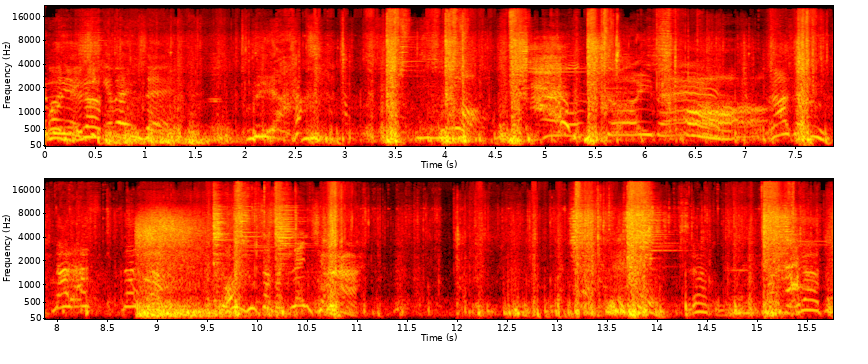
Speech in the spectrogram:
Kuję moje dzikie węże! Razem! Na raz! Na dwa! On rzuca zaklęcia! Ratuj! Panie, ratuj!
